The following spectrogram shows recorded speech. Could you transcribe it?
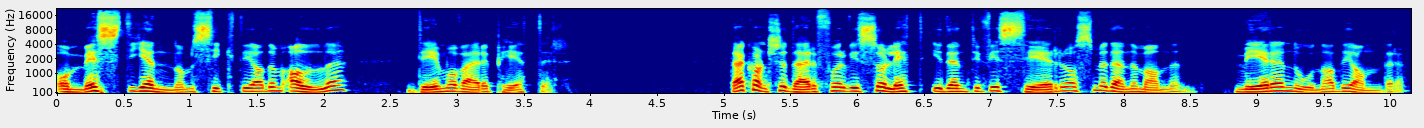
Og mest gjennomsiktig av dem alle, det må være Peter. Det er kanskje derfor vi så lett identifiserer oss med denne mannen, mer enn noen av de andre.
